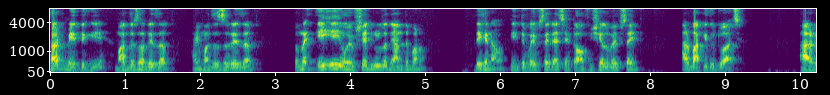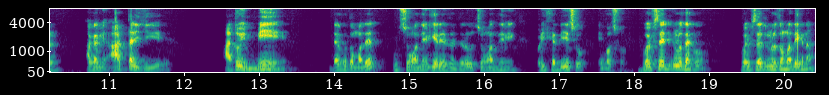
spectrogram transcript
থার্ড মেতে গিয়ে মাদ্রাসার রেজাল্ট হাই মাদ্রাসার রেজাল্ট তোমরা এই এই ওয়েবসাইটগুলো তো জানতে পারো। দেখে নাও, তিনটে ওয়েবসাইট আছে, একটা অফিসিয়াল ওয়েবসাইট আর বাকি দুটো আছে। আর আগামী আট তারিখে গিয়ে, আটই মে, দেখো তোমাদের উচ্চ মাধ্যমিকের রেজাল্ট যারা উচ্চ মাধ্যমিক পরীক্ষা দিয়েছ, এবছর। ওয়েবসাইটগুলো দেখো ওয়েবসাইটগুলো তোমরা দেখে নাও।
